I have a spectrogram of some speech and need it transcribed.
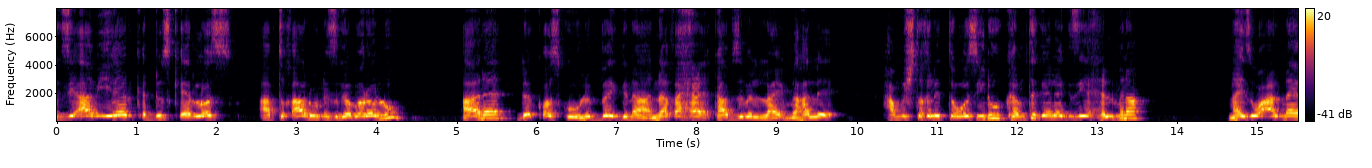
እግዚኣብሔር ቅዱስ ቄርሎስ ኣብቲ ቃሉ ንዝገበረሉ ኣነ ደቀስኩ ልበይ ግና ነቐሐ ካብ ዝብል ናይ መሃሌ ሓሙሽተ ክልተ ወሲዱ ከምቲ ገለ ግዜ ሕልምና ናይ ዝወዓልናዮ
